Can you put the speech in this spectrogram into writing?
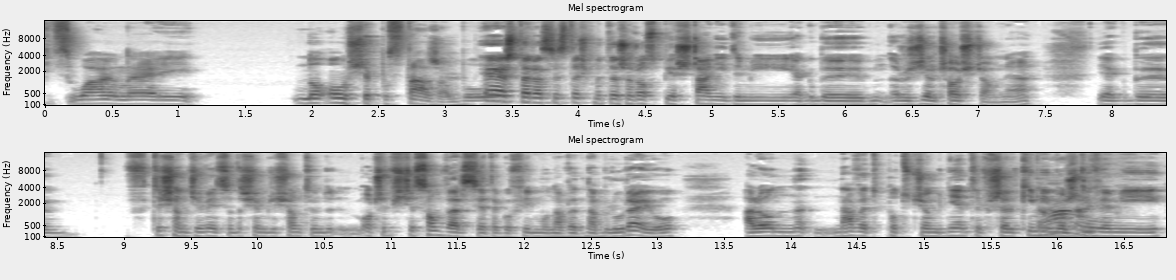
wizualnej no on się postarzał. Bo... Wiesz, teraz jesteśmy też rozpieszczani tymi jakby rozdzielczością, nie? Jakby w 1980, oczywiście są wersje tego filmu nawet na Blu-rayu, ale on nawet podciągnięty wszelkimi tak. możliwymi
